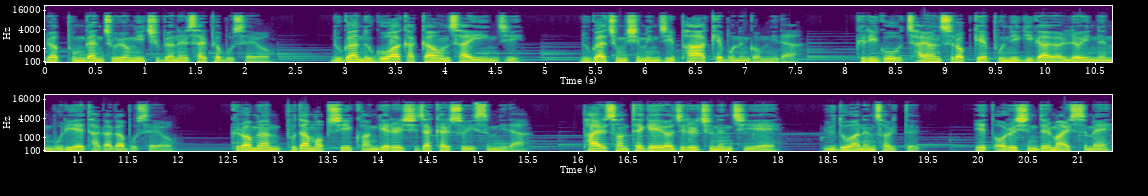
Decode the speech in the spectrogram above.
몇 분간 조용히 주변을 살펴보세요. 누가 누구와 가까운 사이인지, 누가 중심인지 파악해 보는 겁니다. 그리고 자연스럽게 분위기가 열려있는 무리에 다가가 보세요. 그러면 부담 없이 관계를 시작할 수 있습니다. 8. 선택의 여지를 주는 지혜, 유도하는 설득. 옛 어르신들 말씀에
